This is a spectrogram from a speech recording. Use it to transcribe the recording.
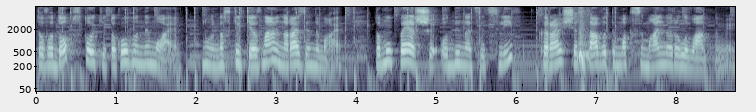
то в Adobe Stock такого немає. Ну наскільки я знаю, наразі немає. Тому перші 11 слів краще ставити максимально релевантними.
